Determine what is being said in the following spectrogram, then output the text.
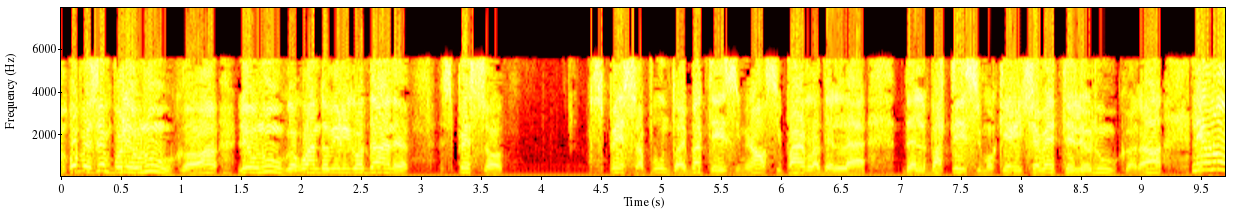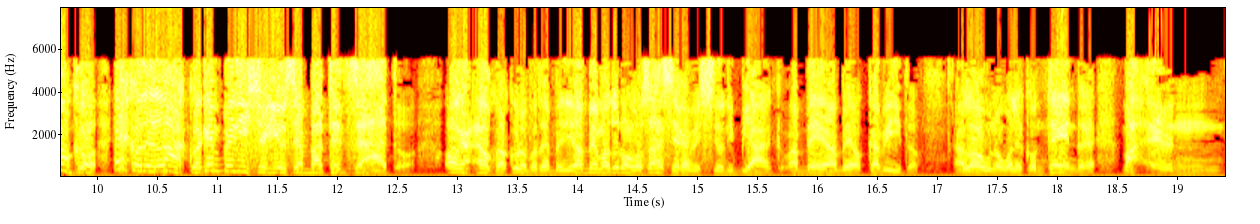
O per esempio l'eunuco, eh? l'eunuco quando vi ricordate, spesso spesso appunto ai battesimi no? si parla del, del, battesimo che ricevette l'eunuco, no? L'eunuco, ecco dell'acqua che impedisce che io sia battezzato. Ora, oh, qualcuno potrebbe dire, vabbè, ma tu non lo sai se era vestito di bianco. Vabbè, vabbè, ho capito. Allora uno vuole contendere. Ma ehm,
